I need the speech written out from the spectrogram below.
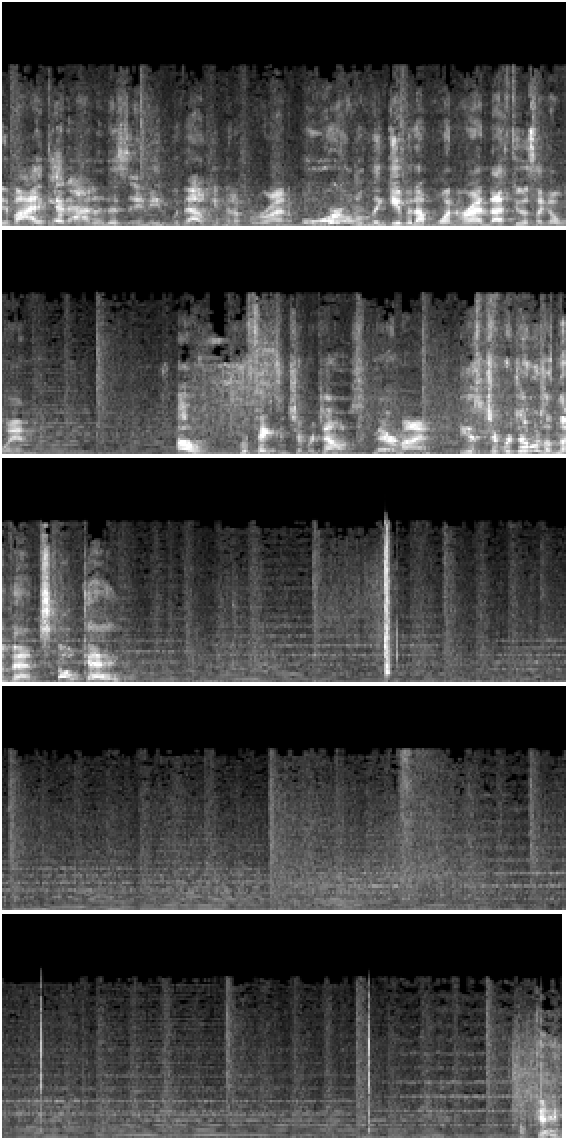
If I get out of this inning without giving up a run, or only giving up one run, that feels like a win. Oh, we're facing Chipper Jones. Never mind. He has Chipper Jones on the bench. Okay. Okay.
